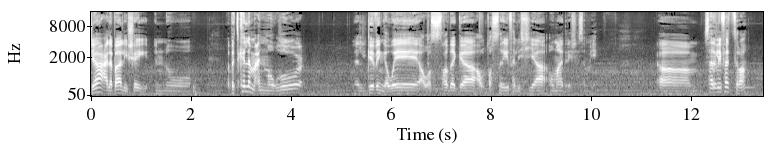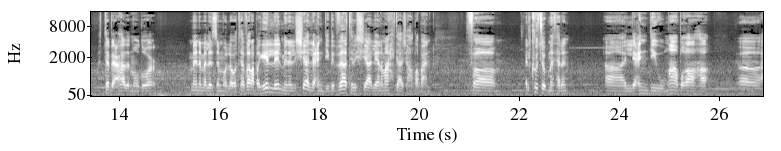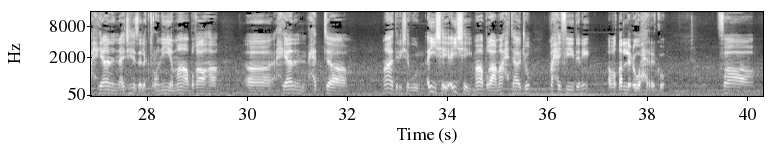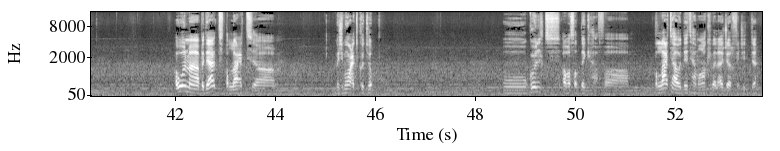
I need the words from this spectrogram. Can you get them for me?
جاء على بالي شيء إنه بتكلم عن موضوع ال giving away أو الصدقة أو تصريف الأشياء أو ما أدري إيش أسميه. صار لي فترة أتبع هذا الموضوع minimalism ولا whatever بقلل من الأشياء اللي عندي بالذات الأشياء اللي أنا ما أحتاجها طبعا. فالكتب مثلا آه اللي عندي وما أبغاها آه أحيانا أجهزة إلكترونية ما أبغاها. أحيانا حتى ما أدري إيش أقول. أي شيء أي شيء ما أبغاه ما أحتاجه ما حيفيدني ابى أطلعه وأحركه. ف أول ما بدأت طلعت مجموعة كتب. وقلت ابى أصدقها فطلعتها وديتها مواكب الأجر في جدة.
